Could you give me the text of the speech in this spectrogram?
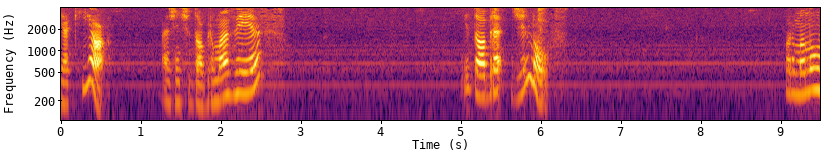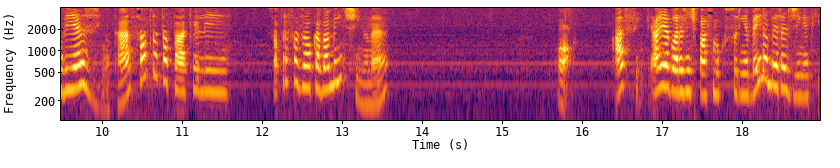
E aqui, ó, a gente dobra uma vez e dobra de novo. Formando um viezinho, tá? Só pra tapar aquele... Só pra fazer o acabamentinho, né? Ó, assim. Aí, agora a gente passa uma costurinha bem na beiradinha aqui.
